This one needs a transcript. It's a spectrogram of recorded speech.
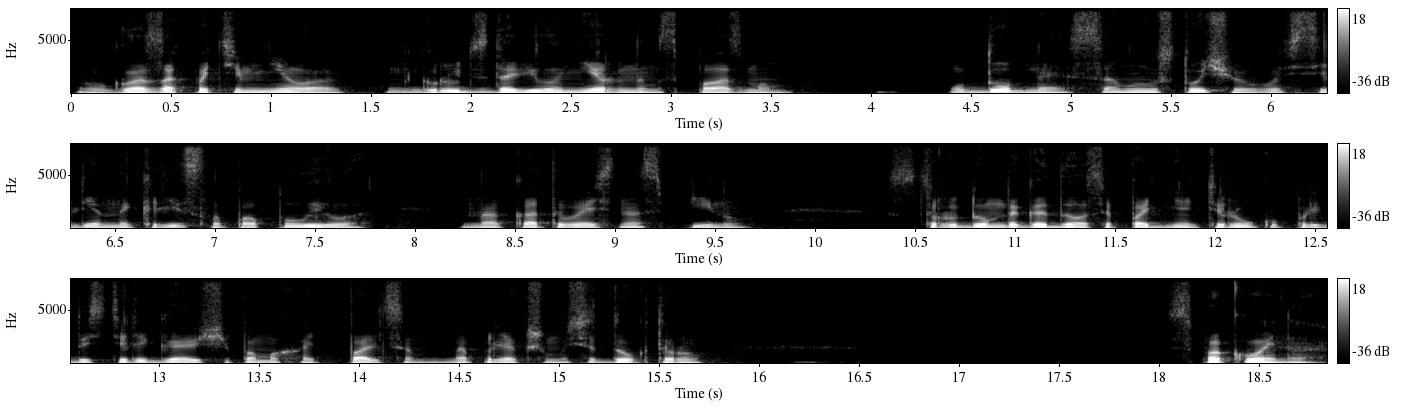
В глазах потемнело, грудь сдавила нервным спазмом. Удобное, самое устойчивое во вселенной кресло поплыло, накатываясь на спину. С трудом догадался поднять руку, предостерегающе помахать пальцем напрягшемуся доктору. «Спокойно.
